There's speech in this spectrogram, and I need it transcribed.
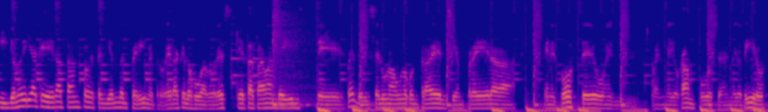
y yo no diría que era tanto defendiendo el perímetro, era que los jugadores que trataban de ir, de, pues, de irse el uno a uno contra él, siempre era en el poste o en, o en medio campo, o sea, en medio tiro.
